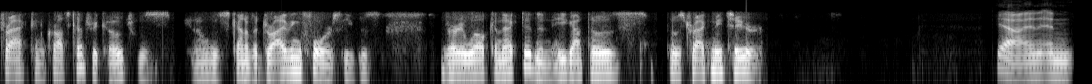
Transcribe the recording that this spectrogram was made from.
track and cross country coach, was you know was kind of a driving force. He was very well connected, and he got those those track meets here. Yeah, and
